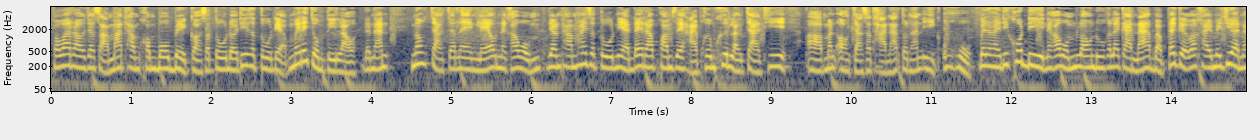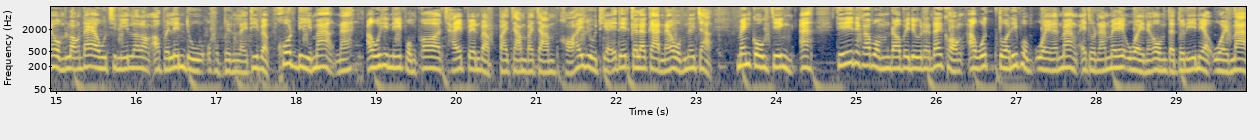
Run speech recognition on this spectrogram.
เพราะว่าเราจะสามารถทำคอมโบเบรกกาะศัตรูโดยที่ศัตรูเนี่ยไม่ได้โจมตีเรา ดังนั้นนอกจากจะแรงแล้วนะครับผมยังทำให้ศัตรูเนี่ยได้รับความเสียหายเพิ่มขึ้นหลังจากที่มันออกจากสถานะตัวนั้นอีกโอ้โหเป็นอะไรที่โคตรดีนะครับผมลองดูกันแล้วกันนะแบบถ้าเกิดว่าใครไม่เชื่อนะผมลองได้อาวุธชิ้นนี้แล้วลองเอาไปเล่นดูโอ้โหเป็นอะไรที่แบบโคตรดีมากนะอาวุธชิ้นนี้ผมก็ใช้เป็นแบบประจำประจำขอให้อยู่เทียเอเดกันแล้วกันนะครับผมเนื่องจากแม่งโกงจริงอะทีนี้นะครับผมเราไปดูทางด้านของอาวุธตัวที่ผมอวยกันบ้างไอตัวนั้นไม่ได้อวยนะครับผมแต่ตัวนี้เนี่ยอวยมาก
